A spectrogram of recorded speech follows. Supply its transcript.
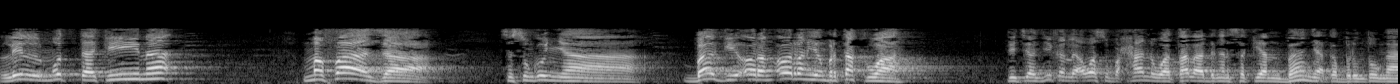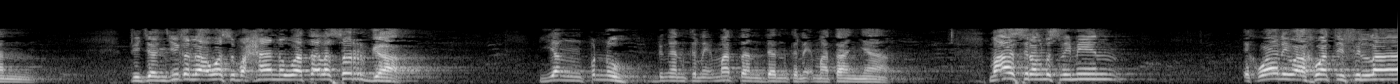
lil muttaqina mafaza. Sesungguhnya bagi orang-orang yang bertakwa dijanjikan oleh Allah Subhanahu wa taala dengan sekian banyak keberuntungan. Dijanjikan oleh Allah Subhanahu wa taala surga yang penuh dengan kenikmatan dan kenikmatannya. Ma'asyiral muslimin, ikhwani wa akhwati fillah,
